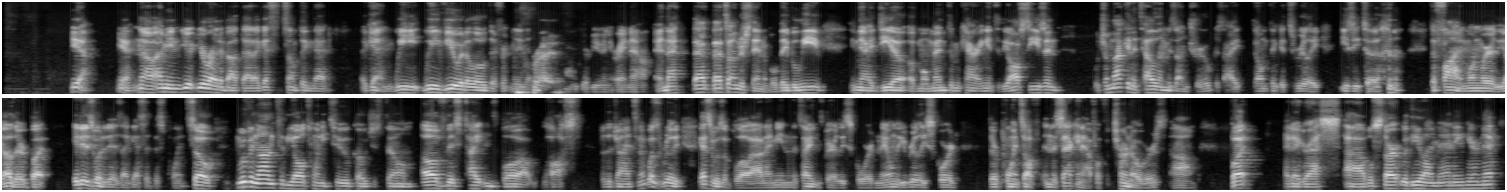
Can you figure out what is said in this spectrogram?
Yeah, yeah. No, I mean you're you're right about that. I guess it's something that again we we view it a little differently than right. we're viewing it right now, and that that that's understandable. They believe in the idea of momentum carrying into the off season which I'm not going to tell them is untrue because I don't think it's really easy to define one way or the other, but it is what it is, I guess, at this point. So moving on to the all 22 coaches film of this Titans blowout loss for the Giants. And it wasn't really, I guess it was a blowout. I mean, the Titans barely scored and they only really scored their points off in the second half of the turnovers. Um, but I digress. Uh, we'll start with Eli Manning here, Nick.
